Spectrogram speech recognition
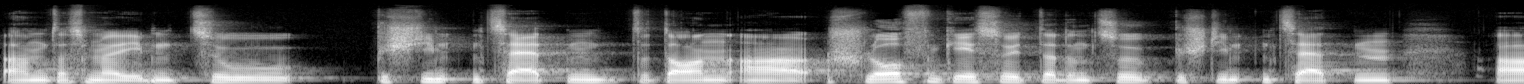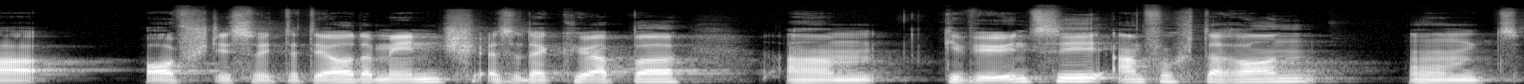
ähm, dass man eben zu bestimmten Zeiten dann auch schlafen gehen sollte und zu bestimmten Zeiten äh, aufstehen sollte. Ja, der Mensch, also der Körper, ähm, gewöhnt sich einfach daran und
